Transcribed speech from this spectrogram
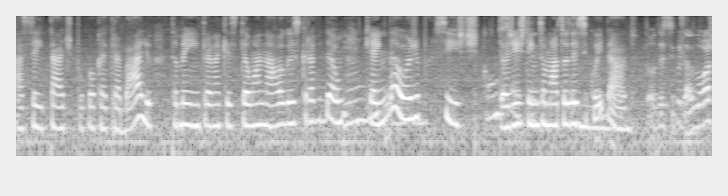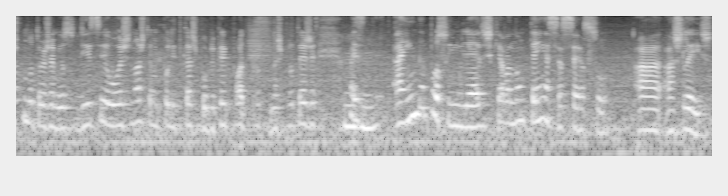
aceitar, tipo, qualquer trabalho, também entra na questão análoga à escravidão, uhum. que ainda hoje persiste. Com então, certeza. a gente tem que tomar todo esse cuidado. Todo esse cuidado. Lógico, como o doutor Jamilson disse, hoje nós temos políticas públicas que podem nos proteger. Mas uhum. ainda possuem mulheres que ela não têm esse acesso a, as leis.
